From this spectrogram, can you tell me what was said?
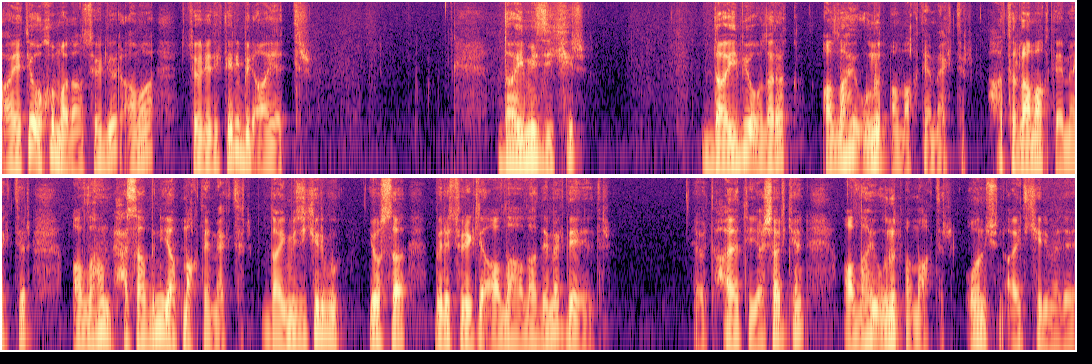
ayeti okumadan söylüyor ama söyledikleri bir ayettir. Daimi zikir, daimi olarak Allah'ı unutmamak demektir. Hatırlamak demektir. Allah'ın hesabını yapmak demektir. Daimi zikir bu. Yoksa böyle sürekli Allah Allah demek değildir. Evet, hayatı yaşarken Allah'ı unutmamaktır. Onun için ayet-i kerimede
